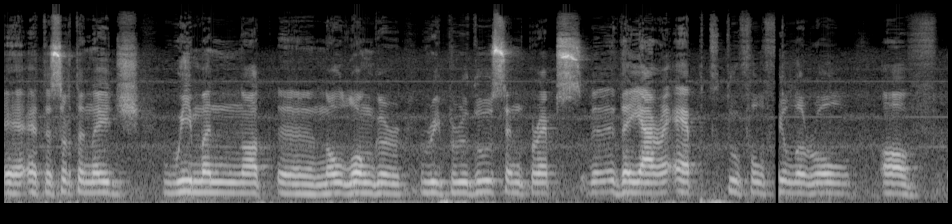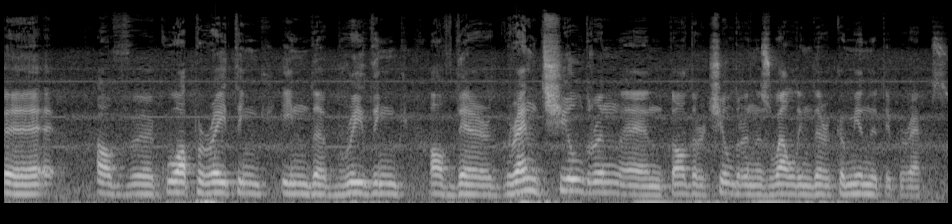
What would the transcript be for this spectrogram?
uh, at a certain age, women not uh, no longer reproduce, and perhaps they are apt to fulfill a role of of uh, cooperating in the breeding of their grandchildren and other children as well in their community, perhaps?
